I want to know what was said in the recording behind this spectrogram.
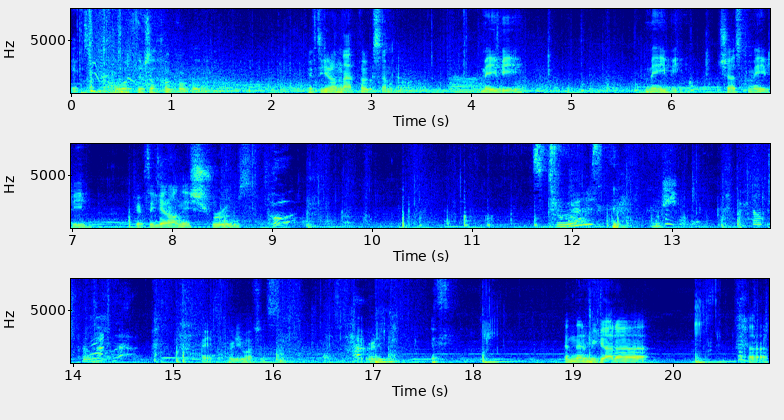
It's Oh, look, there's a hook over there. You have to get on that hook somehow. Maybe. Maybe. Just maybe. You have to get on these shrooms. From Okay, ready? Watch this. Ready? and then we gotta. Uh,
